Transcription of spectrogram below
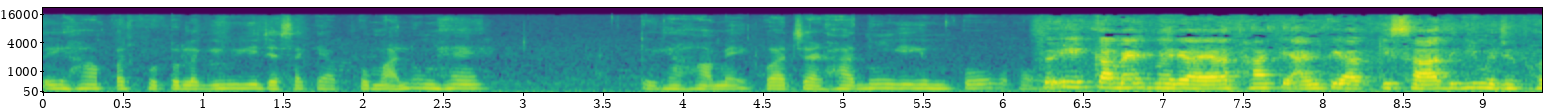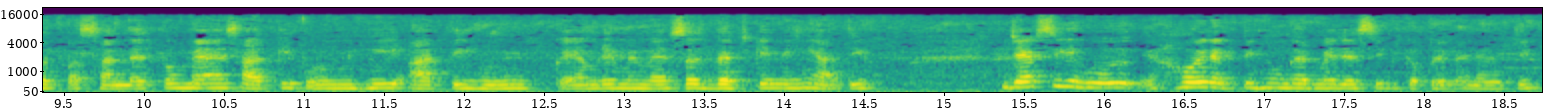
तो यहाँ पर फ़ोटो लगी हुई है, जैसा कि आपको मालूम है। तो यहाँ मैं एक बार चढ़ा दूँगी उनको. तो एक कमेंट मेरे आया था कि आंटी, आपकी सादगी मुझे बहुत पसंद है। तो मैं सादगी पूर्ण ही आती हूँ, कैमरे में मैं सच दच के नहीं आती हूँ। जैसी हो हो रखती हूँ, घर में जैसे भी कपड़े पहने रहती हूँ।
